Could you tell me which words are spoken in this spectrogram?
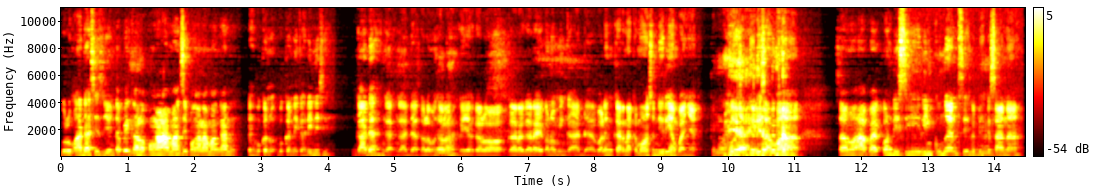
Belum ada sih sejauh ini. Tapi kalau pengalaman sih pengalaman kan eh bukan bukan nikah dini sih. Nggak ada, nggak nggak ada kalau masalah ya kalau gara-gara ekonomi nggak ada. Paling karena kemauan sendiri yang banyak. Kemauan Iya, sendiri sama sama apa ya kondisi lingkungan sih lebih ke sana.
